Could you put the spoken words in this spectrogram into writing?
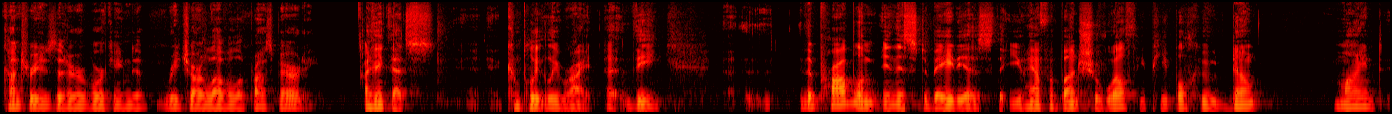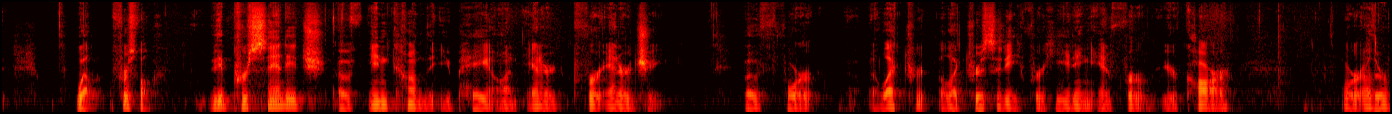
countries that are working to reach our level of prosperity. I think that's completely right. Uh, the the problem in this debate is that you have a bunch of wealthy people who don't mind. Well, first of all, the percentage of income that you pay on ener- for energy, both for electric electricity, for heating, and for your car or other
